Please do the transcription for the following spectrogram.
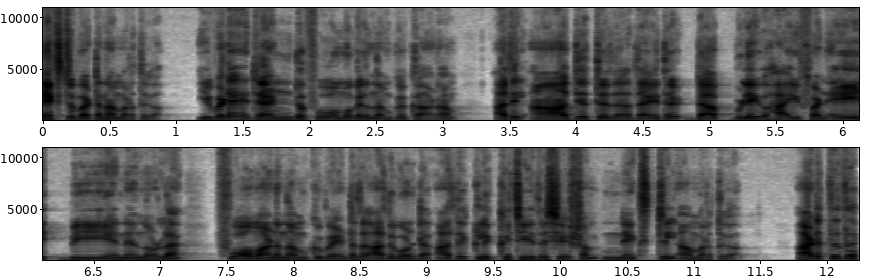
നെക്സ്റ്റ് ബട്ടൺ അമർത്തുക. ഇവിടെ രണ്ട് ഫോമുകൾ നമുക്ക് കാണാം. അതിൽ ആദ്യത്തേത് അതായത് W hyphen eight B N എന്നുള്ള ഫോമാണ് നമുക്ക് വേണ്ടത്. അതുകൊണ്ട് അത് ക്ലിക്ക് ചെയ്ത ശേഷം നെക്സ്റ്റിൽ അമർത്തുക. അടുത്തത്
